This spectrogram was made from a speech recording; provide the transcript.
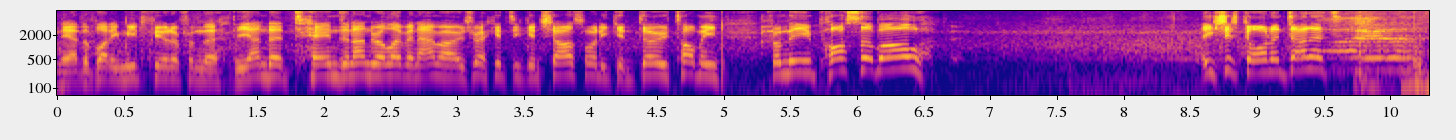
Now the bloody midfielder from the, the under 10s and under 11 ammos reckons he can show us what he can do. Tommy from the impossible. He's just gone and done it.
